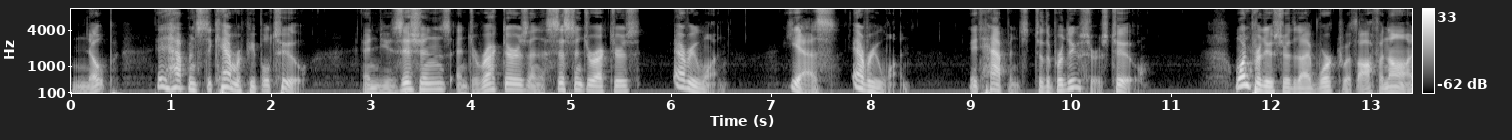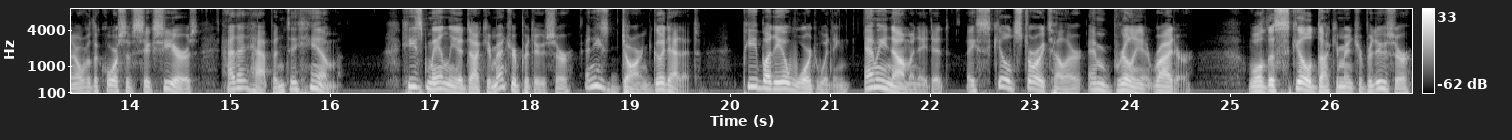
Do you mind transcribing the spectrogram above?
Nope. It happens to camera people too, and musicians and directors and assistant directors, everyone. Yes, everyone. It happens to the producers, too. One producer that I've worked with off and on over the course of six years had it happen to him. He's mainly a documentary producer, and he's darn good at it. Peabody Award winning, Emmy nominated, a skilled storyteller, and brilliant writer. Well, this skilled documentary producer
